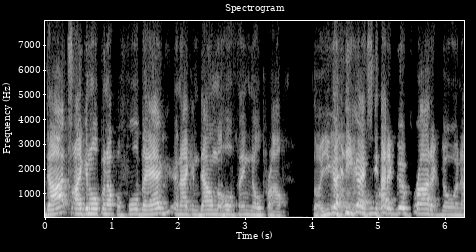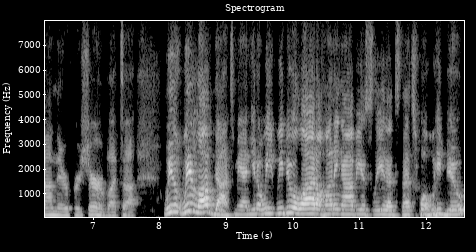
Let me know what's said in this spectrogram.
Dots, I can open up a full bag and I can down the whole thing no problem. So you got you guys got a good product going on there for sure. But uh, we we love dots, man. You know, we we do a lot of hunting. Obviously, that's that's what we do.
